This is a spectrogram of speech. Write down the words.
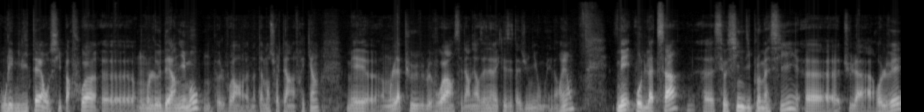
où les militaires aussi parfois euh, ont le dernier mot. On peut le voir euh, notamment sur le terrain africain, mais euh, on l'a pu le voir ces dernières années avec les États-Unis au Moyen-Orient. Mais au-delà de ça, c'est aussi une diplomatie, tu l'as relevé,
